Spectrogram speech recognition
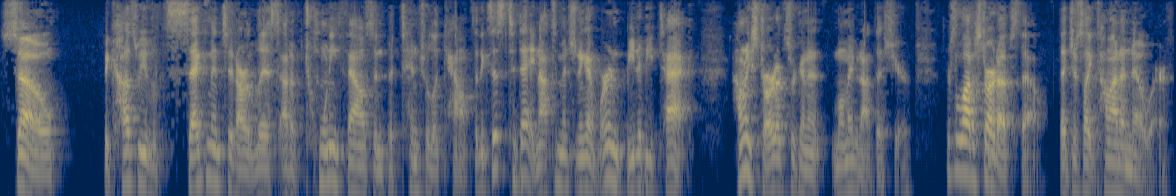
So, because we've segmented our list out of 20,000 potential accounts that exist today, not to mention again, we're in B2B tech. How many startups are going to, well, maybe not this year. There's a lot of startups though that just like come out of nowhere.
